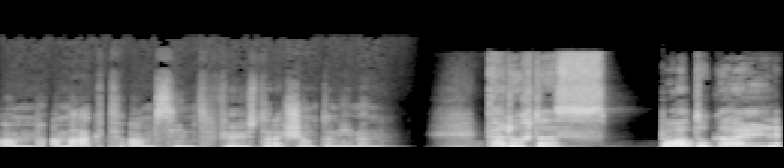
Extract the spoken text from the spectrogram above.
ähm, am Markt ähm, sind für österreichische Unternehmen? Dadurch, dass Portugal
